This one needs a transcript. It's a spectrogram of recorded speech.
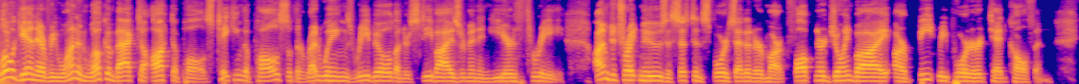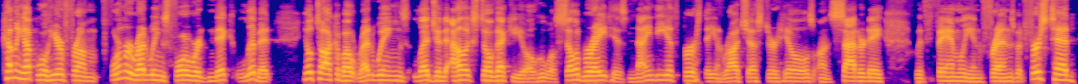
Hello again, everyone, and welcome back to Octopulse, taking the pulse of the Red Wings rebuild under Steve Yzerman in year three. I'm Detroit News Assistant Sports Editor Mark Faulkner, joined by our beat reporter Ted Kulfan. Coming up, we'll hear from former Red Wings forward Nick Libett. He'll talk about Red Wings legend Alex Delvecchio, who will celebrate his 90th birthday in Rochester Hills on Saturday with family and friends. But first, Ted,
